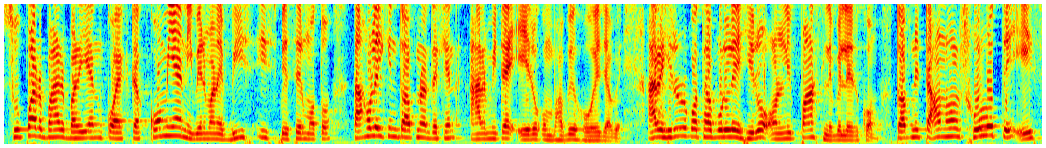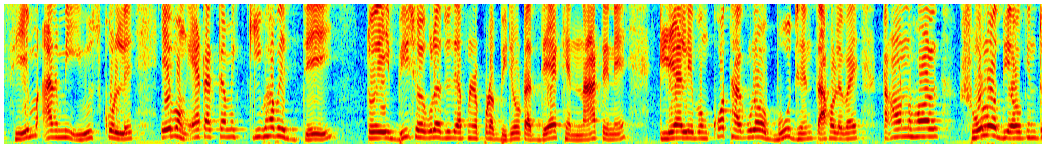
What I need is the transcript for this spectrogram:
সুপার বার বারিয়ান কয়েকটা কমিয়া নিবেন মানে বিশ স্পেসের মতো। তাহলেই কিন্তু আপনার দেখেন, আর্মিটা এরকমভাবে হয়ে যাবে। আর হিরোর কথা বললে হিরো অনলি পাঁচ লেভেলের কম। তো আপনি টাউন হল ষোলোতে এই সেম আর্মি ইউজ করলে এবং অ্যাটাকটা আমি কীভাবে দেই, তো এই বিষয়গুলো যদি আপনারা পুরো ভিডিওটা দেখেন, না টেনে ক্লিয়ারলি এবং কথাগুলো বুঝেন, তাহলে ভাই টাউন হল ষোলো দিয়েও কিন্তু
